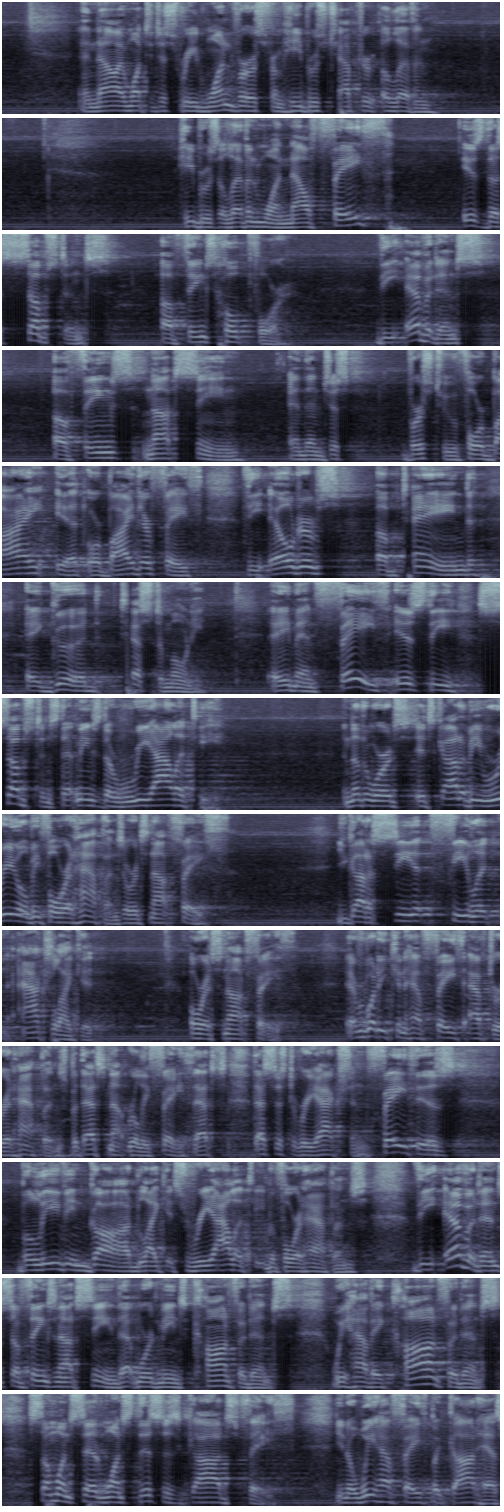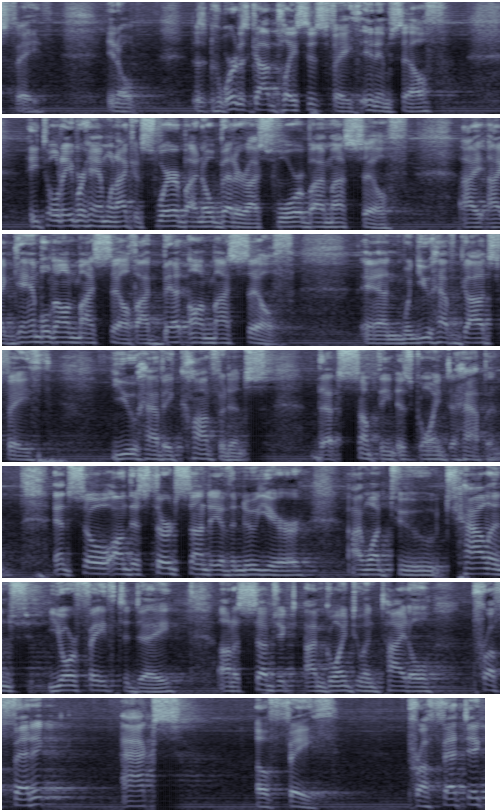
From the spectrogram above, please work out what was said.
And now I want to just read one verse from Hebrews chapter 11. Hebrews 11 1. Now faith is the substance of things hoped for, the evidence of things not seen. And then just verse 2 For by it, or by their faith, the elders obtained a good testimony. Amen. Faith is the substance, that means the reality. In other words, it's got to be real before it happens, or it's not faith. You got to see it, feel it, and act like it, or it's not faith. Everybody can have faith after it happens, but that's not really faith. That's, that's just a reaction. Faith is believing God like it's reality before it happens. The evidence of things not seen, that word means confidence. We have a confidence. Someone said once, This is God's faith. You know, we have faith, but God has faith. You know, where does God place his faith? In himself. He told Abraham, When I could swear by no better, I swore by myself. I, I gambled on myself. I bet on myself. And when you have God's faith, you have a confidence that something is going to happen. And so on this third Sunday of the new year, I want to challenge your faith today on a subject I'm going to entitle Prophetic Acts of Faith. Prophetic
